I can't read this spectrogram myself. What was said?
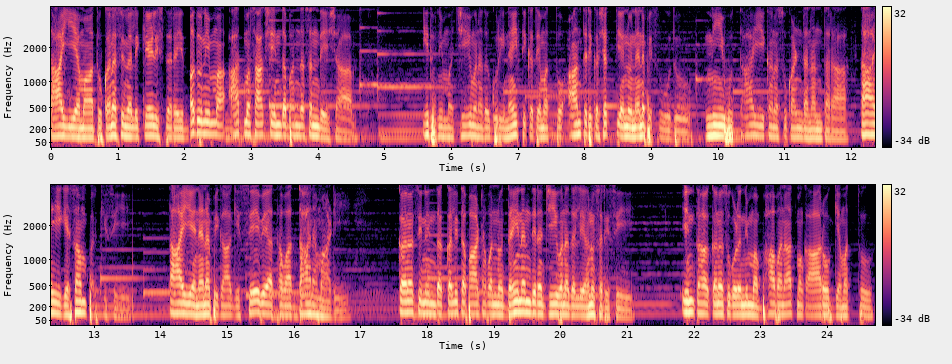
ತಾಯಿಯ ಮಾತು ಕನಸಿನಲ್ಲಿ ಕೇಳಿಸಿದರೆ ಅದು ನಿಮ್ಮ ಆತ್ಮಸಾಕ್ಷಿಯಿಂದ ಬಂದ ಸಂದೇಶ. ಇದು ನಿಮ್ಮ ಜೀವನದ ಗುರಿ ನೈತಿಕತೆ ಮತ್ತು ಆಂತರಿಕ ಶಕ್ತಿಯನ್ನು ನೆನಪಿಸುವುದು. ನೀವು ತಾಯಿ ಕನಸು ಕಂಡ ನಂತರ ತಾಯಿಗೆ ಸಂಪರ್ಕಿಸಿ. ತಾಯಿಯ ನೆನಪಿಗಾಗಿ ಸೇವೆ ಅಥವಾ ದಾನ ಮಾಡಿ. ಕನಸಿನಿಂದ ಕಲಿತ ಪಾಠವನ್ನು ದೈನಂದಿನ ಜೀವನದಲ್ಲಿ ಅನುಸರಿಸಿ. ಇಂತಹ ಕನಸುಗಳು ನಿಮ್ಮ ಭಾವನಾತ್ಮಕ ಆರೋಗ್ಯ ಮತ್ತು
